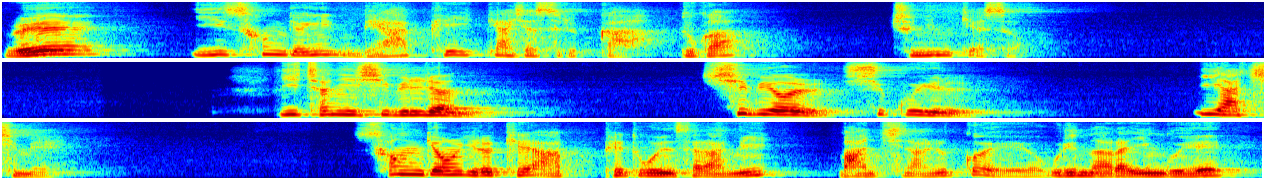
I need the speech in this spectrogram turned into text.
왜 이 성경이 내 앞에 있게 하셨을까? 누가? 주님께서. 2021년 12월 19일 이 아침에 성경을 이렇게 앞에 두고 있는 사람이 많지는 않을 거예요. 우리나라 인구의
